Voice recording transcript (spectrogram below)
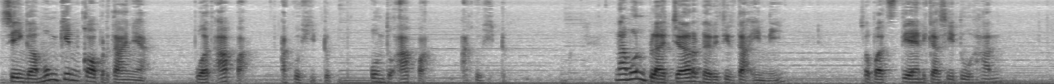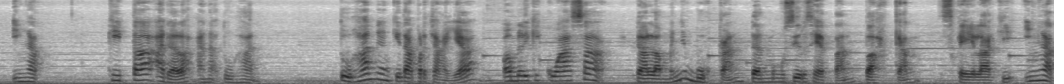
Sehingga mungkin kau bertanya, buat apa aku hidup? Untuk apa aku hidup? Namun belajar dari cerita ini, Sobat setia yang dikasih Tuhan, ingat, kita adalah anak Tuhan. Tuhan yang kita percaya memiliki kuasa dalam menyembuhkan dan mengusir setan, bahkan sekali lagi ingat,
